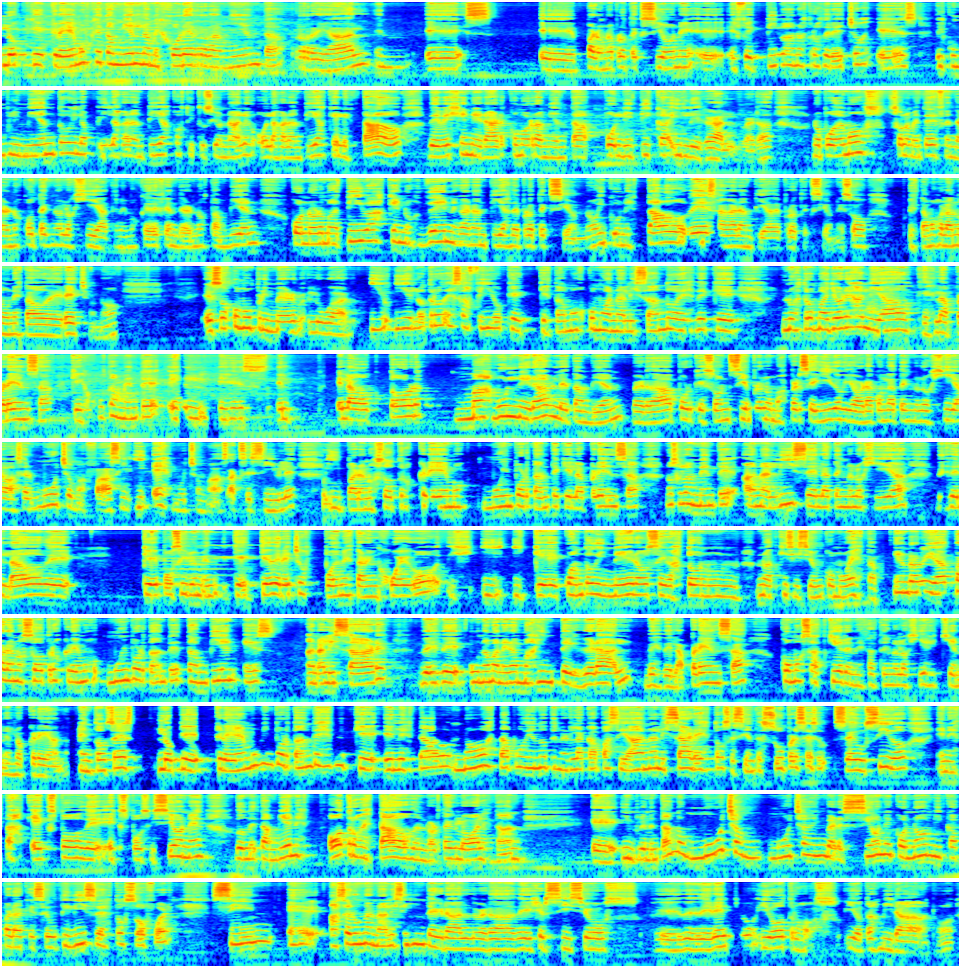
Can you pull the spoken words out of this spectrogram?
Lo que creemos que también la mejor herramienta real en, es eh, para una protección eh, efectiva de nuestros derechos es el cumplimiento y, las garantías constitucionales o las garantías que el Estado debe generar como herramienta política y legal, ¿verdad? No podemos solamente defendernos con tecnología, tenemos que defendernos también con normativas que nos den garantías de protección, ¿no? Y que un Estado dé esa garantía de protección. Eso estamos hablando de un Estado de Derecho, ¿no? Eso como primer lugar. Y, el otro desafío que, estamos como analizando es de que nuestros mayores aliados, que es la prensa, que justamente es el, es el, el actor más vulnerable también, ¿verdad? Porque son siempre los más perseguidos y ahora con la tecnología va a ser mucho más fácil y es mucho más accesible. Y para nosotros creemos muy importante que la prensa no solamente analice la tecnología desde el lado de qué posiblemente, qué, derechos pueden estar en juego y, qué, cuánto dinero se gastó en una adquisición como esta. En realidad para nosotros creemos muy importante también es analizar desde una manera más integral, desde la prensa, cómo se adquieren estas tecnologías y quiénes lo crean. Entonces, lo que creemos importante es que el Estado no está pudiendo tener la capacidad de analizar esto, se siente súper seducido en estas expos de exposiciones, donde también otros estados del norte global están eh, implementando mucha, mucha inversión económica para que se utilice estos software sin eh, hacer un análisis integral, ¿verdad?, de ejercicios de derecho y, otros, y otras miradas, ¿no?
